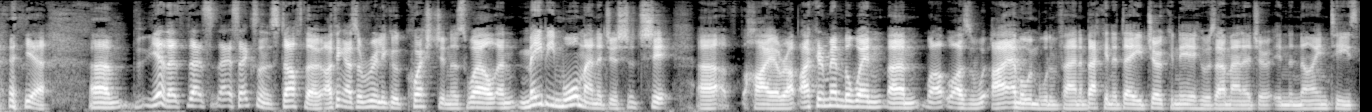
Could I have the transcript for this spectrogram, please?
yeah. Um, yeah, that's that's that's excellent stuff, though. I think that's a really good question as well, and maybe more managers should sit uh, higher up. I can remember when um, well, I was I am a Wimbledon fan, and back in the day, Joe Kinnear, who was our manager in the '90s,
